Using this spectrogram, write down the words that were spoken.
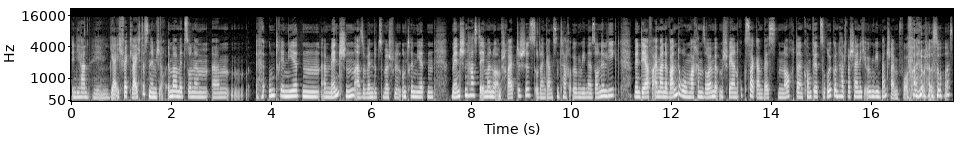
in die Hand nehmen. Ja, ich vergleiche das nämlich auch immer mit so einem ähm, untrainierten äh, Menschen. Also wenn du zum Beispiel einen untrainierten Menschen hast, der immer nur am Schreibtisch sitzt oder den ganzen Tag irgendwie in der Sonne liegt, wenn der auf einmal eine Wanderung machen soll mit einem schweren Rucksack am besten noch, dann kommt er zurück und hat wahrscheinlich irgendwie einen Bandscheibenvorfall oder sowas.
